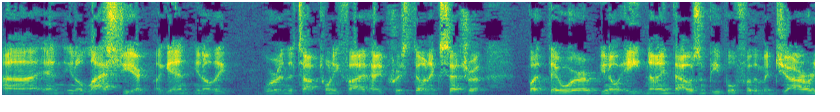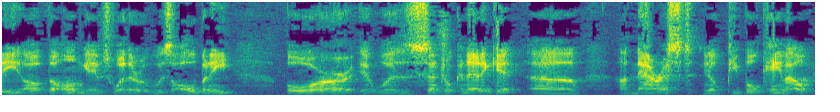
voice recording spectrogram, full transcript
Uh, and you know, last year again, you know, they were in the top 25, had Kris Dunn, etc. But there were you know eight, nine thousand people for the majority of the home games, whether it was Albany or it was Central Connecticut, uh, uh, Marist. You know, people came out,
